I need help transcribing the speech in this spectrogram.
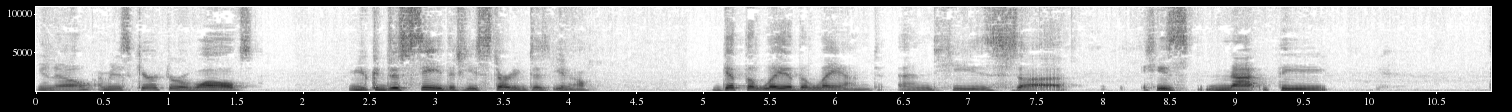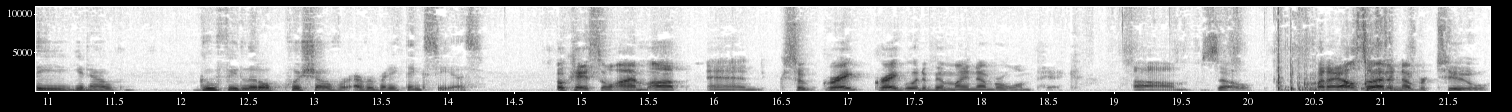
You know, I mean, his character evolves. You can just see that he's starting to, you know, get the lay of the land, and he's uh, he's not the the you know goofy little pushover everybody thinks he is. Okay, so I'm up, and so Greg Greg would have been my number one pick. Um, so, but I also had a number two,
